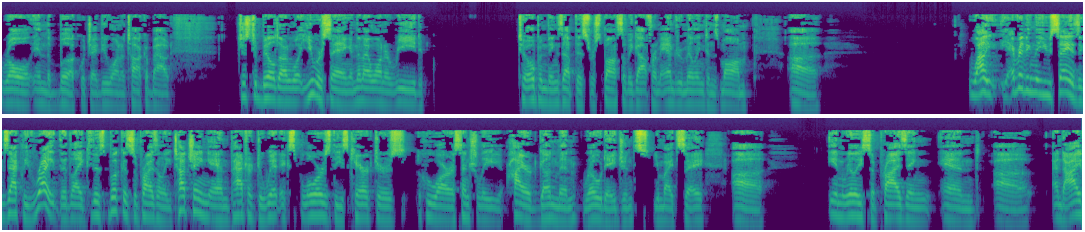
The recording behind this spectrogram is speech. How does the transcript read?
role in the book, which I do want to talk about. Just to build on what you were saying, and then I want to read to open things up this response that we got from Andrew Millington's mom. Uh, while everything that you say is exactly right, that like this book is surprisingly touching, and Patrick DeWitt explores these characters who are essentially hired gunmen, road agents, you might say, uh, in really surprising and uh, and I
